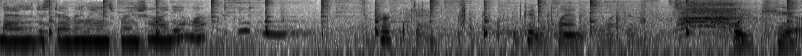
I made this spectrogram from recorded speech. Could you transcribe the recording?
That is a disturbingly inspirational idea, Mark. It's a perfect day. You couldn't have planned a day like this. Well, you can.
